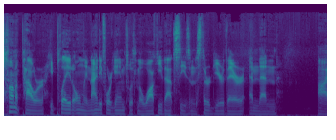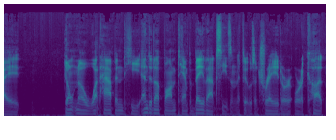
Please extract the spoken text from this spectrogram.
ton of power. He played only 94 games with Milwaukee that season, his third year there, and then I don't know what happened. He ended up on Tampa Bay that season, if it was a trade or, or a cut,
